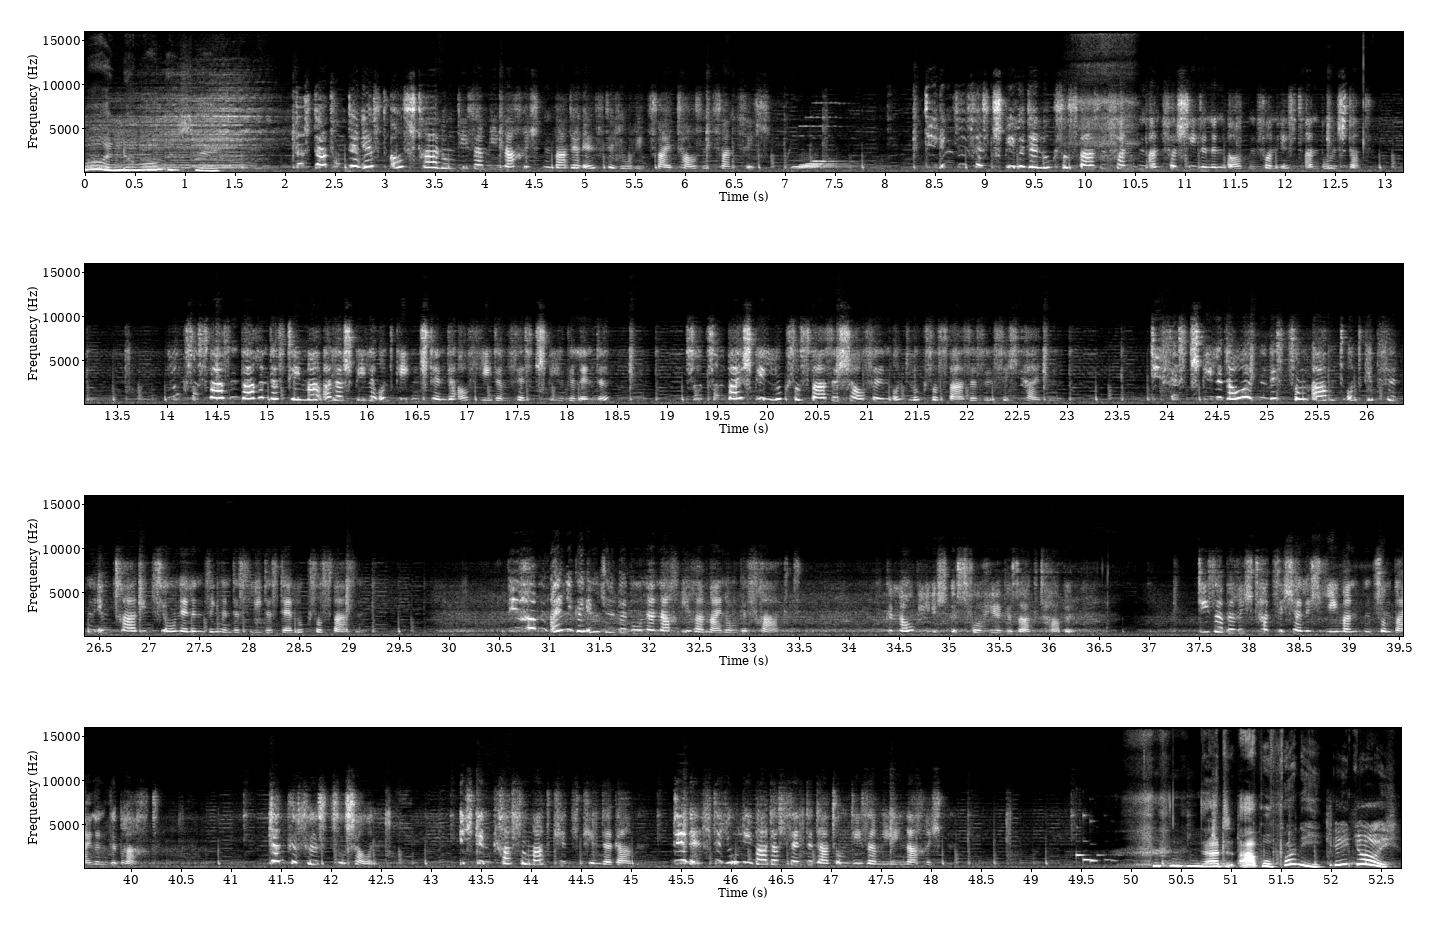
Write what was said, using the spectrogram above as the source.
Oh, lohnt es sich. Das Datum der Erstausstrahlung dieser Mi-Nachrichten war der 11. Juli 2020. Die Inselfestspiele der Luxusvasen fanden an verschiedenen Orten von Istanbul statt. Luxusvasen waren das Thema aller Spiele und Gegenstände auf jedem Festspielgelände. So zum Beispiel Luxusvase Schaufeln und Luxusvase Süßigkeiten. Die Festspiele dauerten bis zum Abend und gipfelten im traditionellen Singen des Liedes der Luxusvasen. Wir haben einige Inselbewohner nach ihrer Meinung gefragt. Genau wie ich es vorher gesagt habe. Dieser Bericht hat sicherlich jemanden zum Weinen gebracht. Danke fürs Zuschauen. Ich bin Krassomat Kids Kindergarten. Der 11. Juli war das Sendedatum dieser Mini-Nachrichten. Na, das Abo funny. Euch.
